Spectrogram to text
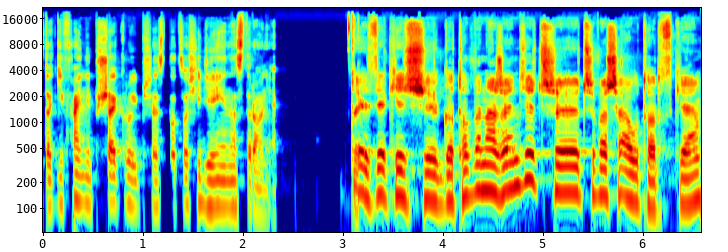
Taki fajny przekrój przez to, co się dzieje na stronie. To jest jakieś gotowe narzędzie, czy, czy wasze autorskie?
